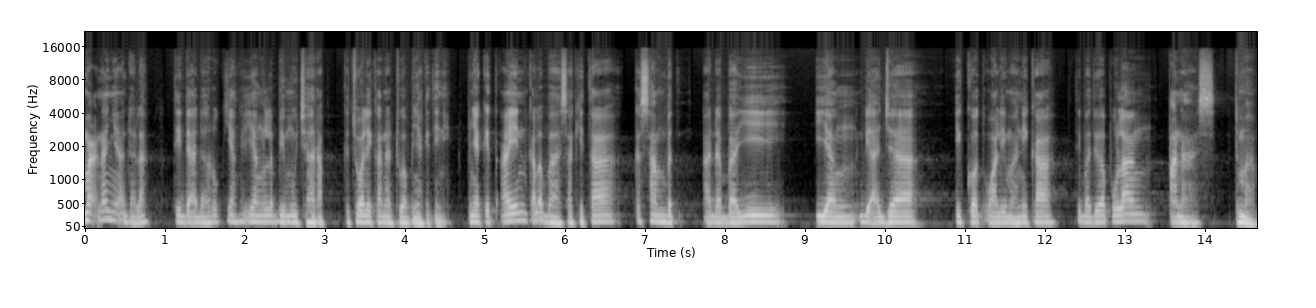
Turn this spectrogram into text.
Maknanya adalah tidak ada ruqyah yang lebih mujarab kecuali karena dua penyakit ini. Penyakit ain kalau bahasa kita kesambet. Ada bayi yang diajak ikut wali nikah, tiba-tiba pulang panas demam.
